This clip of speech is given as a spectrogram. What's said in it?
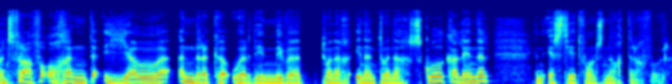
Ons vra vanoggend jou indrukke oor die nuwe 2021 skoolkalender en eers steeds vir ons nog terugvoer.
